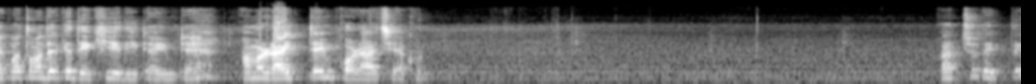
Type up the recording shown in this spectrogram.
একবার তোমাদেরকে দেখিয়ে দিই টাইমটা হ্যাঁ? আমার রাইট টাইম করা আছে এখন। পাচ্ছ দেখতে?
